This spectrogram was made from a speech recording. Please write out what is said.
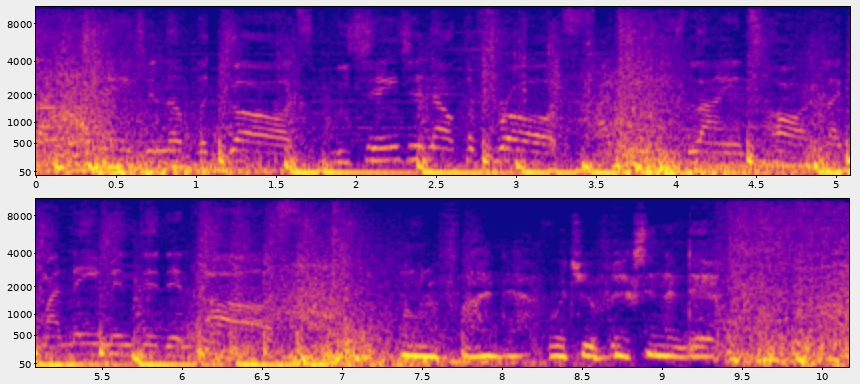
like a changing of the guards. We changing out the frauds. I gave these lions heart like my name ended in Oz. I'm gonna find out what you fixing to do.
